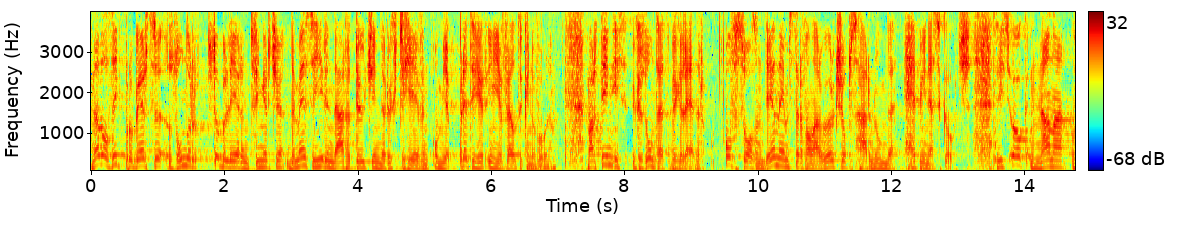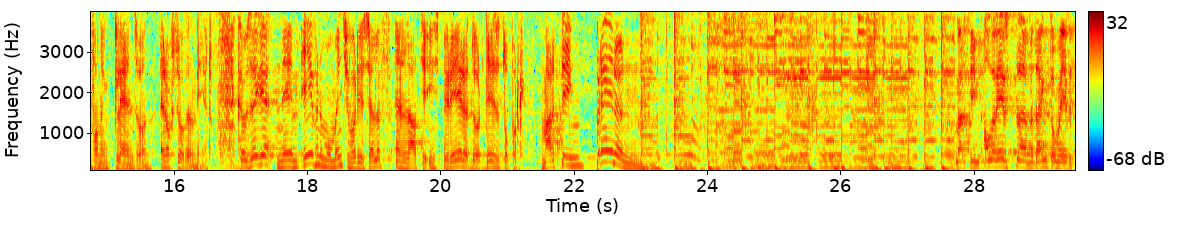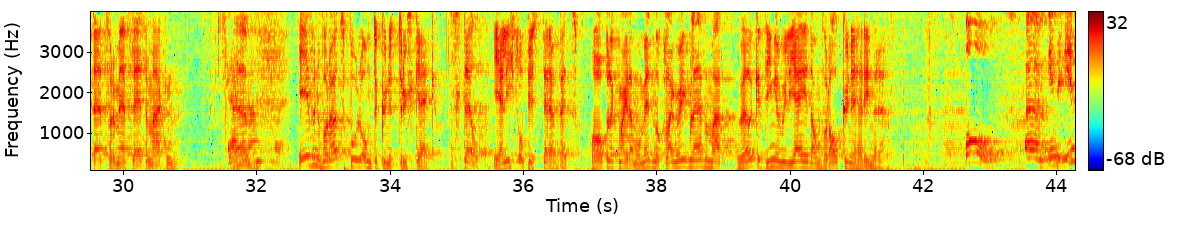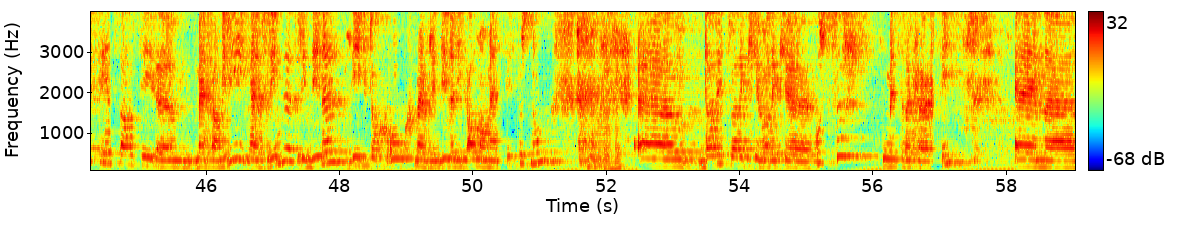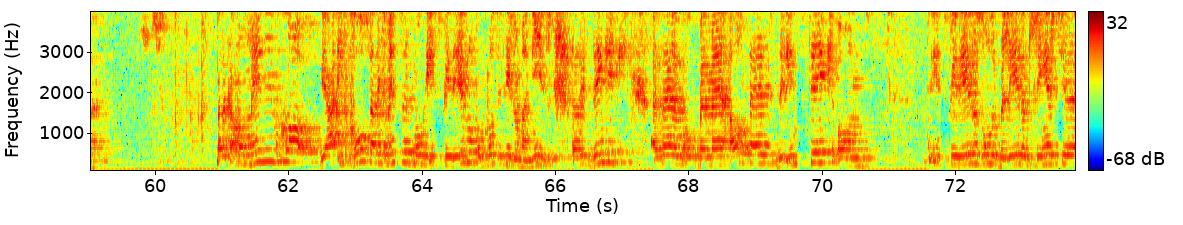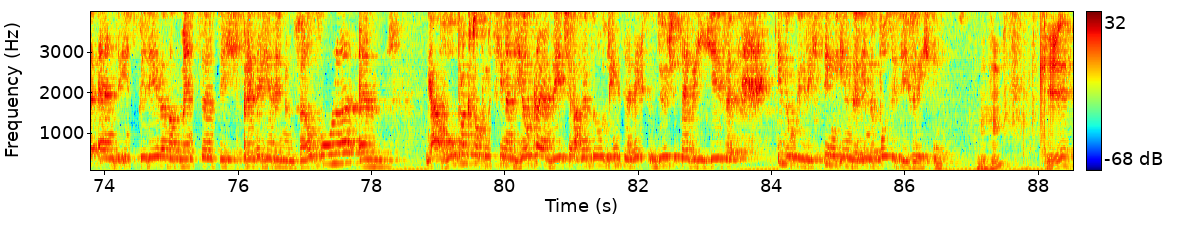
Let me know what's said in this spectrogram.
Net als ik probeert ze zonder te belerend vingertje de mensen hier en daar het duwtje in de rug te geven om je prettiger in je vel te kunnen voelen. Martien is gezondheidsbegeleider, of zoals een deelnemster van haar workshops haar noemde, happiness coach. Ze is ook nana van een kleinzoon en nog zoveel meer. Ik zou zeggen, neem even een momentje voor jezelf en laat je inspireren door deze topper, Martin Prenen. Martin, allereerst eh, bedankt om even tijd voor mij vrij te maken. Uh, even vooruitspoelen om te kunnen terugkijken. Stel, jij ligt op je sterfbed. Hopelijk mag dat moment nog lang wegblijven, maar welke dingen wil jij je dan vooral kunnen herinneren? Oh, um, in de eerste instantie um, mijn familie, mijn vrienden, vriendinnen, die ik toch ook, mijn vriendinnen die ik allemaal mijn sisters noem. Um, dat is wat ik, wat ik uh, koester, mensen dat ik graag zie. En uh, wat ik allemaal meeneem, goh, ja, ik hoop dat ik mensen heb mogen inspireren op een positieve manier. Dat is denk ik uiteindelijk ook bij mij altijd de insteek om te inspireren zonder belerend vingertje en te inspireren dat mensen zich prettiger in hun vel voelen en ja, hopelijk toch misschien een heel klein beetje af en toe links en rechts een duwtje te hebben gegeven in de goede richting, in de, in de positieve richting. -hmm. Oké.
